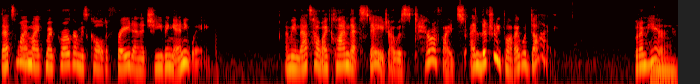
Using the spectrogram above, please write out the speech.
That's why my my program is called Afraid and Achieving Anyway. I mean, that's how I climbed that stage. I was terrified. I literally thought I would die. But I'm here. Mm.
